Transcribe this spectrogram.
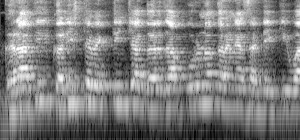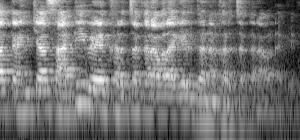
घरातील कनिष्ठ व्यक्तींच्या गरजा पूर्ण करण्यासाठी किंवा त्यांच्यासाठी वेळ खर्च करावा लागेल धन खर्च करावा लागेल.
